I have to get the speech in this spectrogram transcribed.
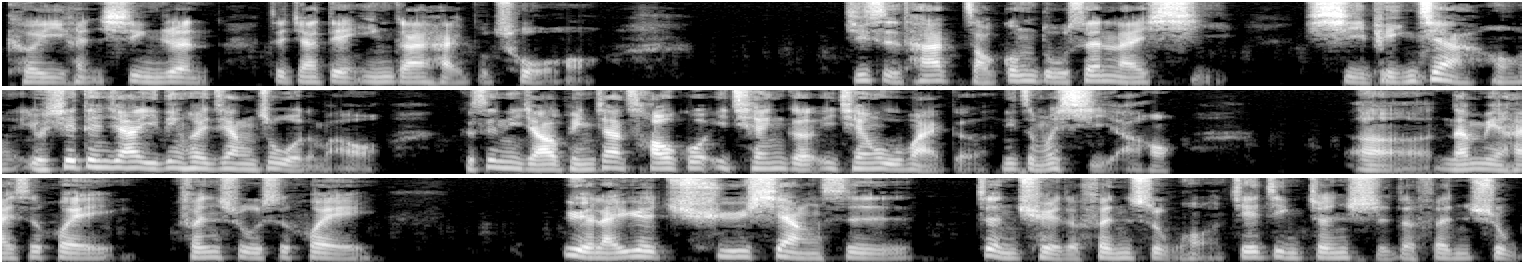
可以很信任这家店，应该还不错哦。即使他找工读生来洗洗评价哦，有些店家一定会这样做的嘛，哦。可是你只要评价超过一千个、一千五百个，你怎么洗啊？吼，呃，难免还是会分数是会越来越趋向是正确的分数，哦，接近真实的分数。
